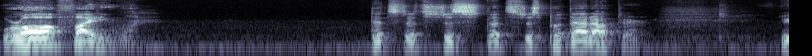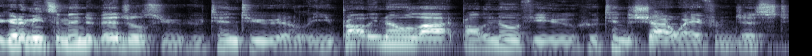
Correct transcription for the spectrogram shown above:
we're all fighting one. That's that's just let's just put that out there. You're gonna meet some individuals who, who tend to you probably know a lot, probably know a few who tend to shy away from just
